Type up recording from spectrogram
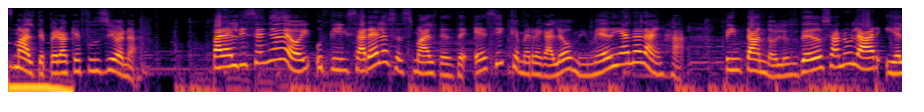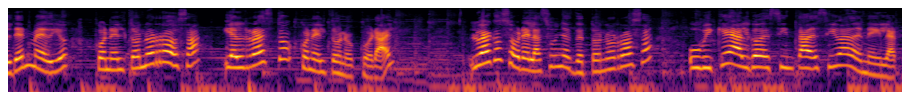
Esmalte, pero ¿a qué funciona? Para el diseño de hoy utilizaré los esmaltes de Essie que me regaló mi media naranja, pintando los dedos anular y el de en medio con el tono rosa y el resto con el tono coral. Luego sobre las uñas de tono rosa ubiqué algo de cinta adhesiva de nail art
